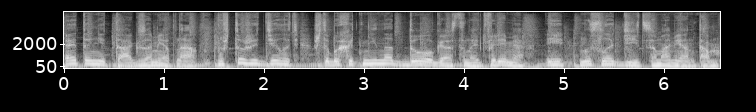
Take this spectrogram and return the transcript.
это не так заметно. Но что же делать, чтобы хоть ненадолго остановить время и насладиться моментом?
